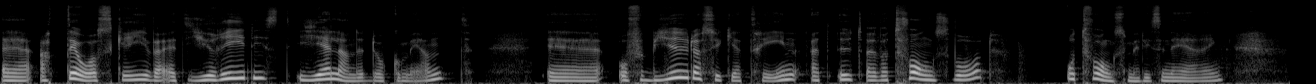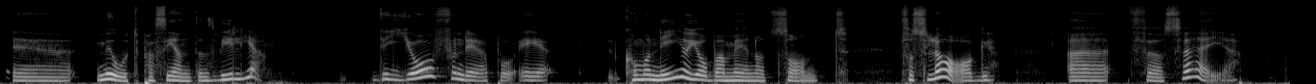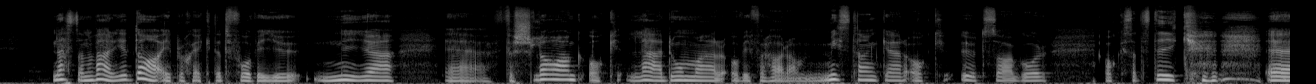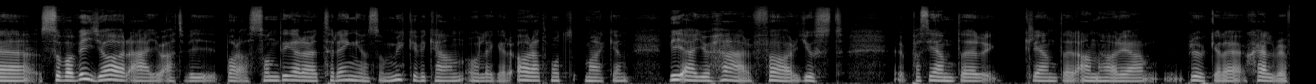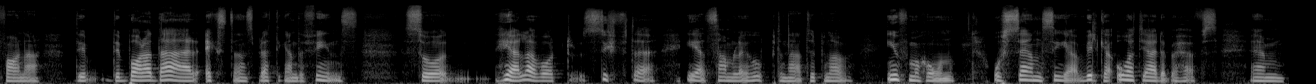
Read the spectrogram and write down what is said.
eh, att då skriva ett juridiskt gällande dokument eh, och förbjuda psykiatrin att utöva tvångsvård och tvångsmedicinering eh, mot patientens vilja. Det jag funderar på är, kommer ni att jobba med något sånt förslag eh, för Sverige? Nästan varje dag i projektet får vi ju nya eh, förslag och lärdomar och vi får höra om misstankar och utsagor och statistik. Eh, så vad vi gör är ju att vi bara sonderar terrängen så mycket vi kan och lägger örat mot marken. Vi är ju här för just eh, patienter, klienter, anhöriga, brukare, själverfarna. Det, det är bara där existensberättigande finns. Så hela vårt syfte är att samla ihop den här typen av information och sen se vilka åtgärder behövs. Um,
